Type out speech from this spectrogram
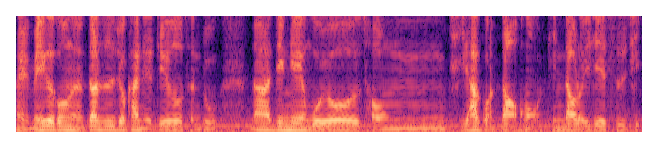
嘿，每一个工程，但是就看你的接受程度。那今天我又从其他管道，吼，听到了一些事情。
